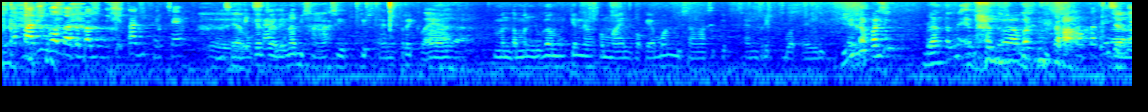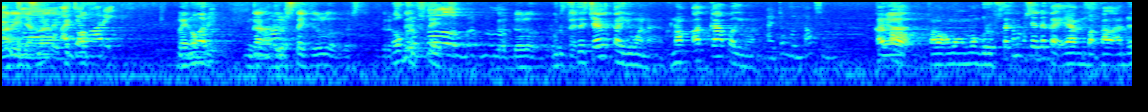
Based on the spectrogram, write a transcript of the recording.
Ya paling gua baru-baru dikit tadi VC. Ya mungkin Felina bisa ngasih tips and trick lah ya. Oh, iya. Teman-teman juga mungkin yang pemain Pokemon bisa ngasih tips and trick buat Eli. ini kapan sih berantemnya eh berantem apa Kompetisinya Januari, dulu Januari. ah, Januari. Januari Enggak, grup stage dulu. Grup, grup Oh, grup stage. stage. Dulu, grup dulu. Grup dulu. grup stage kayak gimana knockout kah apa gimana Nah itu belum tahu sih. Kan Ya. kalau kalau ngomong-ngomong grup stage kan pasti ada kayak yang bakal ada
